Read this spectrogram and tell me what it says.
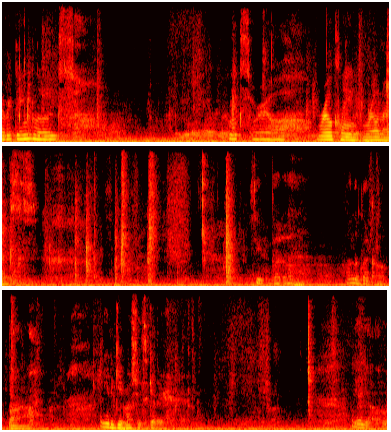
everything looks. Looks real, real clean, real nice. See that better? I look like a bum. I need to get my shit together. Yeah, y'all.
